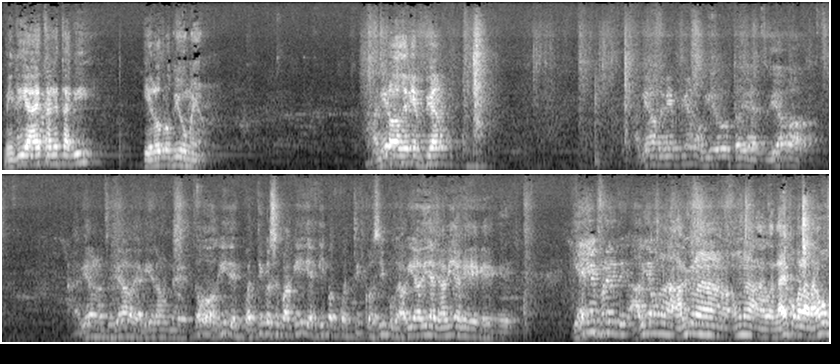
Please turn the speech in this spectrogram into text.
mi tía esta que está aquí y el otro tío mío. Aquí no tenía el piano. Aquí no tenía el piano, aquí yo todavía estudiaba. Aquí era estudiaba y aquí era donde. Todo aquí, del cuartico ese para aquí y aquí para el cuartico así, porque había días que había que. Y ahí enfrente había una, había una, una, en la época del Aragón,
